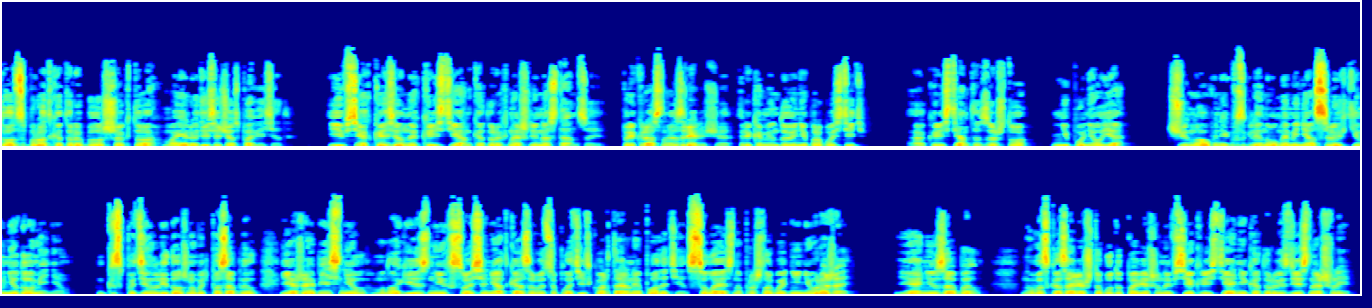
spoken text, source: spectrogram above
Тот сброд, который был Шакто, мои люди сейчас повесят. И всех казенных крестьян, которых нашли на станции. Прекрасное зрелище. Рекомендую не пропустить. «А крестьян-то за что?» – не понял я. Чиновник взглянул на меня с легким недоумением. «Господин Ли, должно быть, позабыл. Я же объяснил, многие из них с осени отказываются платить квартальные подати, ссылаясь на прошлогодний неурожай». «Я не забыл. Но вы сказали, что будут повешены все крестьяне, которых здесь нашли.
